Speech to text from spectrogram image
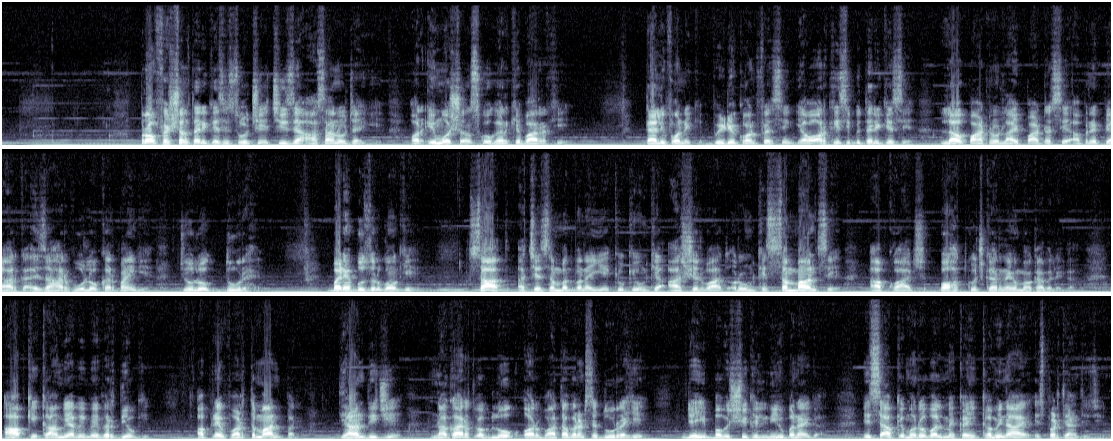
प्रोफेशनल तरीके से सोचिए, चीज़ें आसान हो जाएगी और इमोशंस को घर के बाहर रखिए। टेलीफोनिक, वीडियो कॉन्फ्रेंसिंग या और किसी भी तरीके से लव पार्टनर लाइफ पार्टनर से अपने प्यार का इजहार वो लोग कर पाएँगे जो लोग दूर हैं। बड़े बुज़ुर्गों के साथ अच्छे संबंध बनाइए, क्योंकि उनके आशीर्वाद और उनके सम्मान से आपको आज बहुत कुछ करने का मौका मिलेगा। आपकी कामयाबी में वृद्धि होगी। अपने वर्तमान पर ध्यान दीजिए। नकारात्मक लोग और वातावरण से दूर रहिए। यही भविष्य के लिए नींव बनाएगा। इससे आपके मनोबल में कहीं कमी ना आए, इस पर ध्यान दीजिए।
